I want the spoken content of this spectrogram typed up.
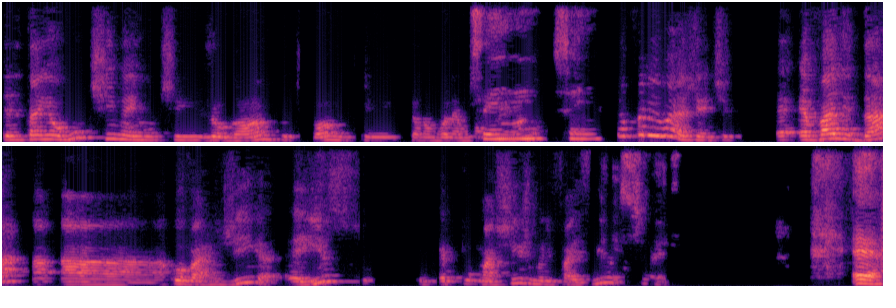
ele está em algum time aí, um time jogando futebol, um time que eu não vou lembrar. Sim, sim. Eu falei, ué, gente, é, é validar a, a, covardia? É isso? É porque o machismo ele faz isso? isso é,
